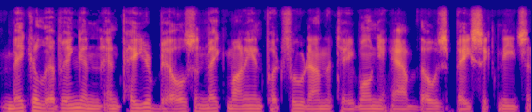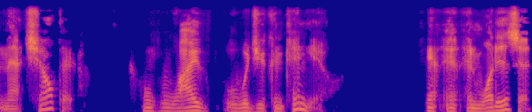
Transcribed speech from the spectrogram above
make a living and, and pay your bills and make money and put food on the table and you have those basic needs in that shelter. Why would you continue? And, and, what is it?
